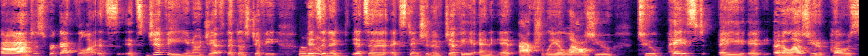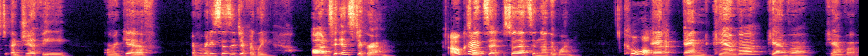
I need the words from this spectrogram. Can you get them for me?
Ah, I just forgot the it's it's Giphy, you know, Jiff that does Giphy. Mm-hmm. It's an it's an extension of Giphy, and it actually allows you to paste a it, it allows you to post a Jiffy or a GIF. Everybody says it differently onto Instagram. Okay, so that's a, so that's another one. Cool. And and Canva, Canva, Canva.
